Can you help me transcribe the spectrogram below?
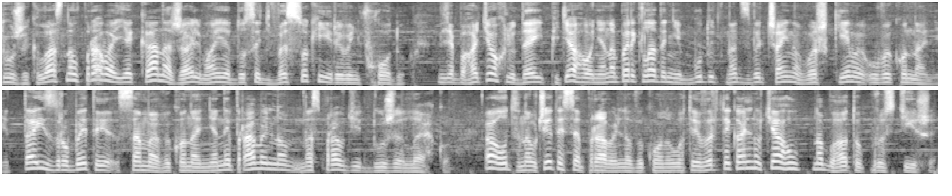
дуже класна вправа, яка, на жаль, має досить високий рівень входу. Для багатьох людей підтягування на перекладині будуть надзвичайно важкими у виконанні, та й зробити саме виконання неправильно насправді дуже легко. А от навчитися правильно виконувати вертикальну тягу набагато простіше.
